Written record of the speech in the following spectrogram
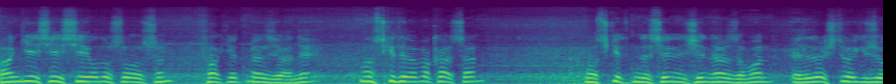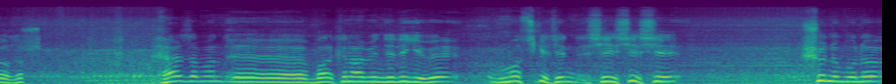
Hangi CC olursa olsun fark etmez yani. Motosikletine bakarsan motosikletin de senin için her zaman elverişli ve güzel olur. Her zaman e, Balkın abinin dediği gibi motosikletin CC'si şunu bunu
